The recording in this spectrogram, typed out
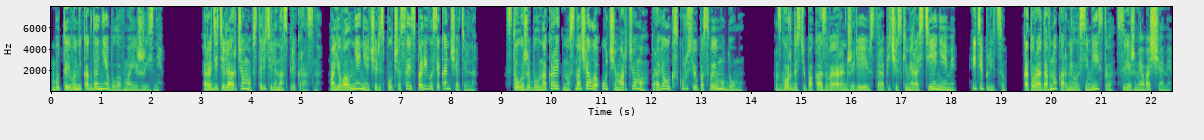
будто его никогда не было в моей жизни. Родители Артема встретили нас прекрасно. Мое волнение через полчаса испарилось окончательно. Стол уже был накрыт, но сначала отчим Артема провел экскурсию по своему дому, с гордостью показывая оранжерею с тропическими растениями и теплицу, которая давно кормила семейство свежими овощами.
